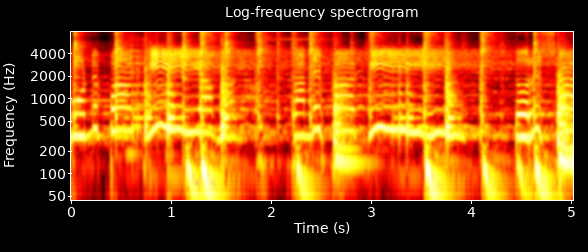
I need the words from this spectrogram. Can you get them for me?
মন পাখি আমার কানে পাখি তোর সা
